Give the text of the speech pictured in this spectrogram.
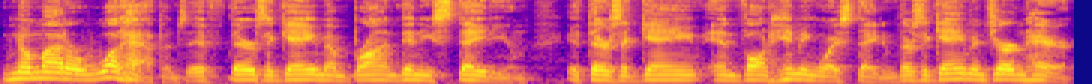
no matter what happens, if there's a game in Bryant Denny Stadium, if there's a game in Vaught Hemingway Stadium, there's a game in Jordan Hare,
